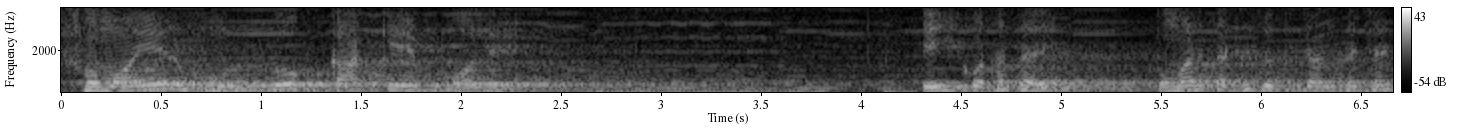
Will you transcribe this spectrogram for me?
সময়ের মূল্য কাকে বলে? এই কথাটাই তোমার কাছে যদি জানতে চাই,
